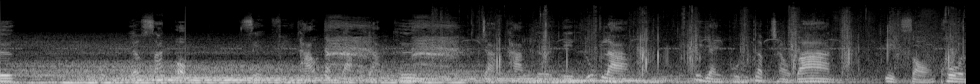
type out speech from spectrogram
ลึกๆ แล้วซัดออกเสียงฝีเท้าดังๆดังขึ้น จากทางเดินดินลูกลังผู้ใหญ่ผุนกับชาวบ้าน อีกสองคน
